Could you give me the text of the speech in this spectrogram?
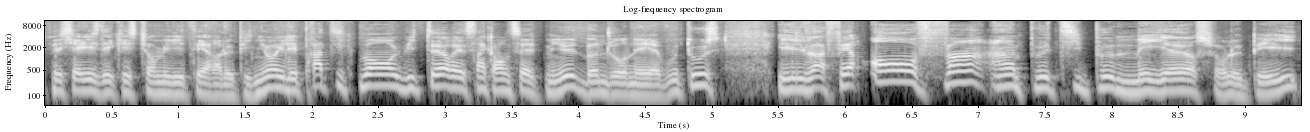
spécialiste des questions militaires à l'opinion. Il est pratiquement 8h57 minutes, bonne journée à vous tous. Il va faire enfin un petit peu meilleur sur le pays,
